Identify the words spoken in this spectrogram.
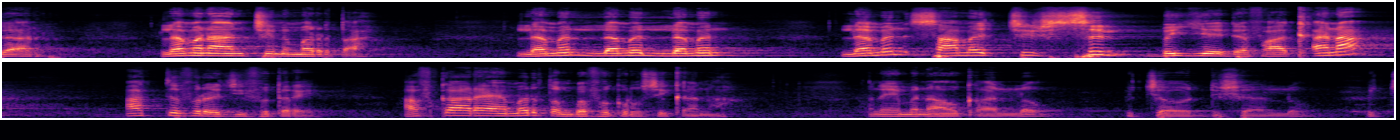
ጋር ለምን አንቺን መርጣ ለምን ለምን ለምን ለምን ሳመችሽ ስል ብዬ ደፋ ቀና አትፍረጂ ፍቅሬ። አፍቃሪ አይመርጥም በፍቅሩ ሲቀና። እኔ ምን አውቃለሁ፣ ብቻ ወድሻለሁ፣ ብቻ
